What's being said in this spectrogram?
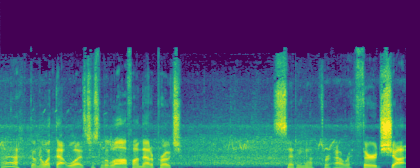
Ah, don't know what that was. Just a little off on that approach. Setting up for our third shot.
